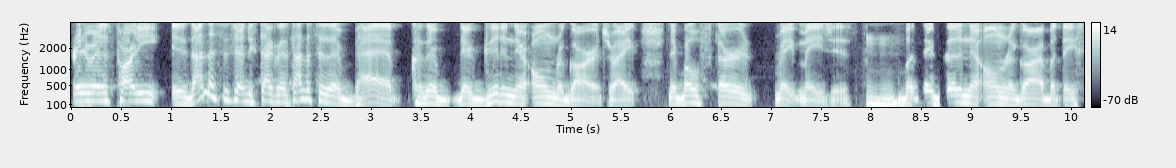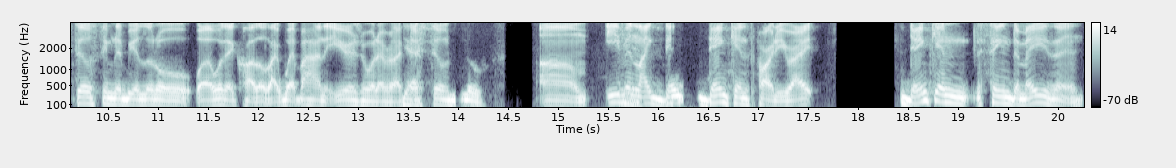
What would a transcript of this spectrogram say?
Frieren's party is not necessarily stacked. and It's not to say they're bad because they're they're good in their own regards, right? They're both third rate mages, but they're good in their own regard. But they still seem to be a little uh, what do they call it, like wet behind the ears or whatever. Like they're still new. Um, even Yes. like Denken's party, right? Denken seemed amazing.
